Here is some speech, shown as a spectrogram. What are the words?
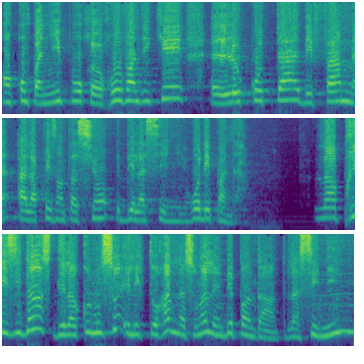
en compagnie pour revendiquer le quota des femmes à la présentation de la CENI. La présidence de la Commission électorale nationale indépendante, la CENIN,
